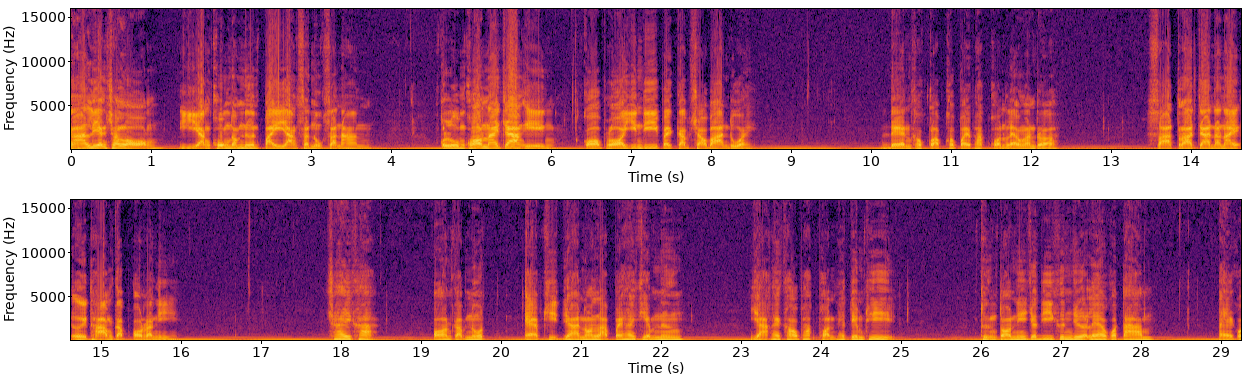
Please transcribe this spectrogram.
งานเลี้ยงฉลองยังคงดำเนินไปอย่างสนุกสนาน กลุ่มของนายจ้างเอง ก็พลอยยินดีไปกับชาวบ้านด้วย แดนเขากลับเข้าไปพักผ่อนแล้วงั้นเหรอ ศาสตราจารย์ดนายเอ่ยถามกับอรณี ใช่ค่ะ ออนกับนุชแอบฉีดยานอนหลับไปให้เข็มหนึ่ง อยากให้เขาพักผ่อนให้เต็มที่ ถึงตอนนี้จะดีขึ้นเยอะแล้วก็ตาม แต่ก็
